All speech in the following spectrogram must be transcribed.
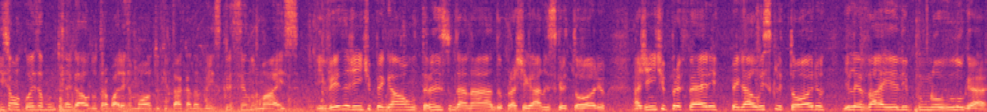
Isso é uma coisa muito legal do trabalho remoto que está cada vez crescendo mais. Em vez de a gente pegar um trânsito danado para chegar no escritório, a gente prefere pegar o escritório e levar ele para um novo lugar.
